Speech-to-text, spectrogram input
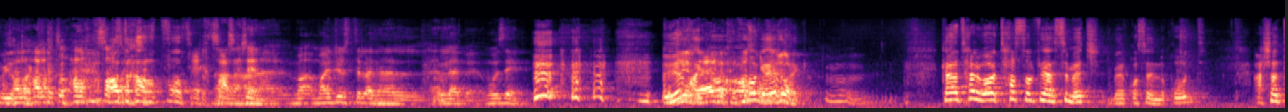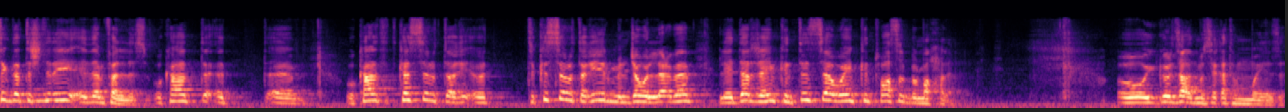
هذا هذا اخت- هذا هذا اختصاص. هذا اختصاصك إيه، اختصاص حسين ما, ما يجوز تلعب اللعبة. مو زين. يضحك هو قاعد كانت حلوة وتحصل فيها سمك بين قوسين نقود. عشان تقدر تشتري إذا مفلس. وكانت وكانت تكسر. تكسر وتغيير من جو اللعبة لدرجة يمكن تنسى ويمكن تواصل بالمرحلة. ويقول زاد موسيقتها مميزة.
